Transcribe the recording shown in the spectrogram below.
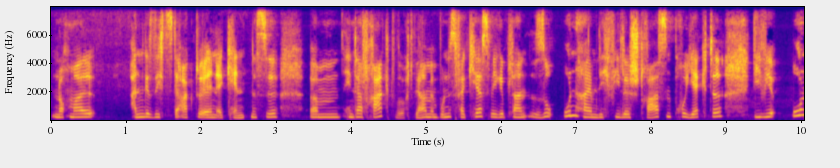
nochmal angesichts der aktuellen Erkenntnisse ähm, hinterfragt wird. Wir haben im Bundesverkehrswegeplan so unheimlich viele Straßenprojekte, die wir un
